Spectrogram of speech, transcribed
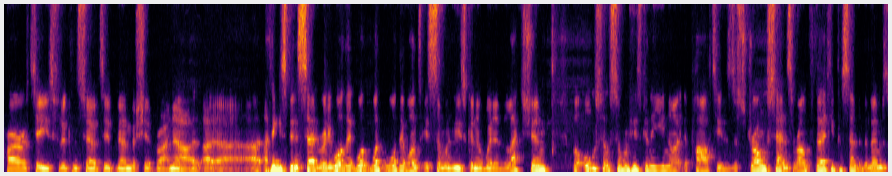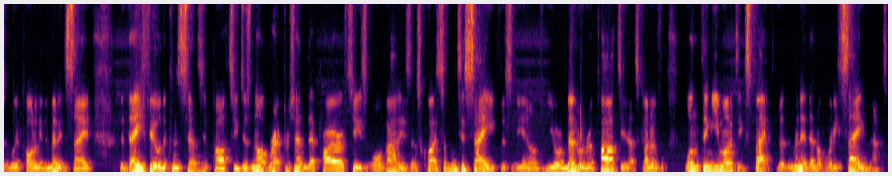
priorities for the Conservative membership right now. I, I, I think it's been said really. What they what, what what they want is someone who's going to win an election, but also someone who's going to unite the party. There's a strong sense. Around 30% of the members that we're polling at the minute say that they feel the Conservative Party does not represent their priorities or values. That's quite something to say. For, you know, you're a member of a party, that's kind of one thing you might expect. But at the minute, they're not really saying that.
